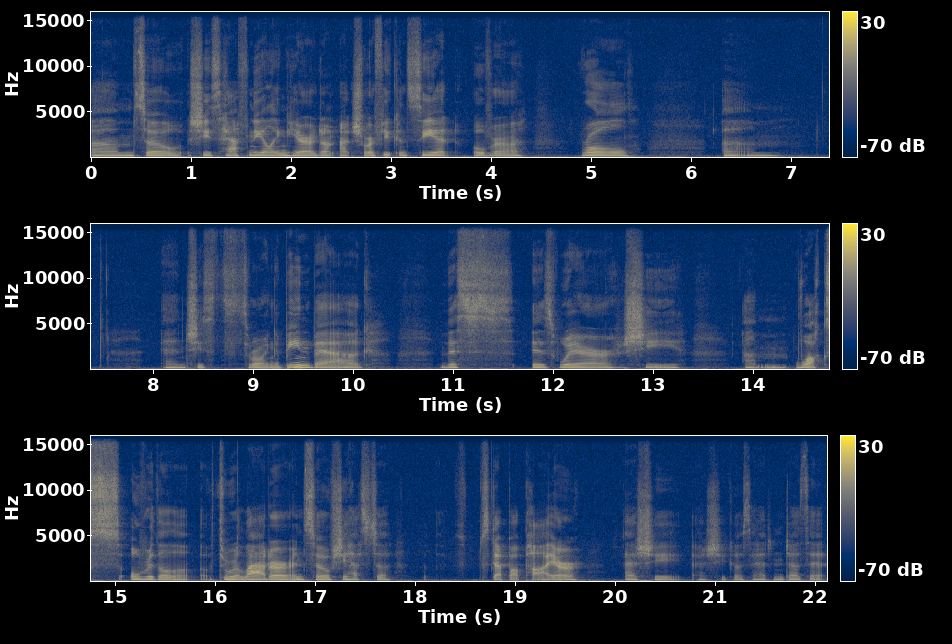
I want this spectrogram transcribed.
Um, so she's half kneeling here. I'm not sure if you can see it over a roll. Um, and she's throwing a bean bag. This is where she um, walks over the through a ladder, and so she has to step up higher as she as she goes ahead and does it.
